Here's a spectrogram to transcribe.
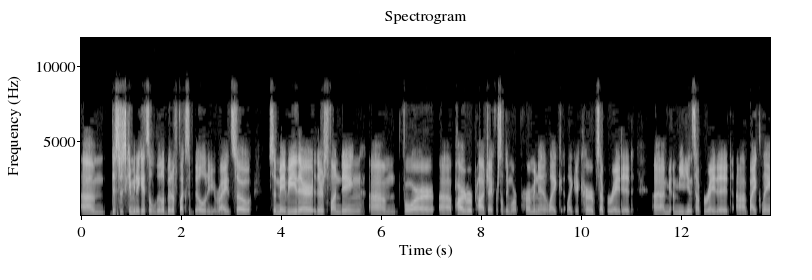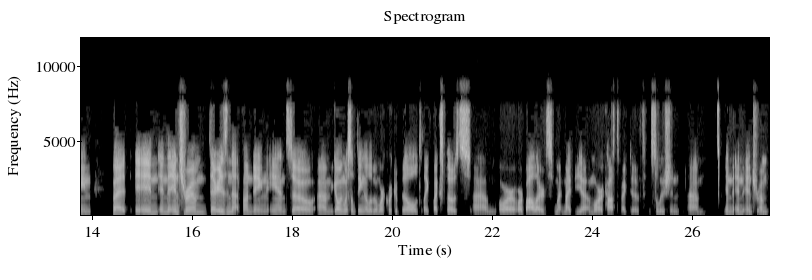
um, this just communicates a little bit of flexibility, right? So so maybe there there's funding um, for uh, part of a project for something more permanent, like like a curb separated, uh, a median separated uh, bike lane. But in in the interim, there isn't that funding, and so um, going with something a little bit more quicker build, like flex posts um, or or bollards, might might be a, more cost-effective solution um, in the in the interim.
